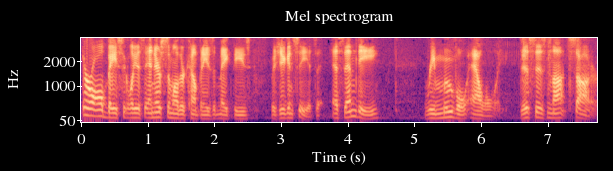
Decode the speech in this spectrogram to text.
They're all basically this, and there's some other companies that make these, but you can see it's a SMD removal alloy. This is not solder.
